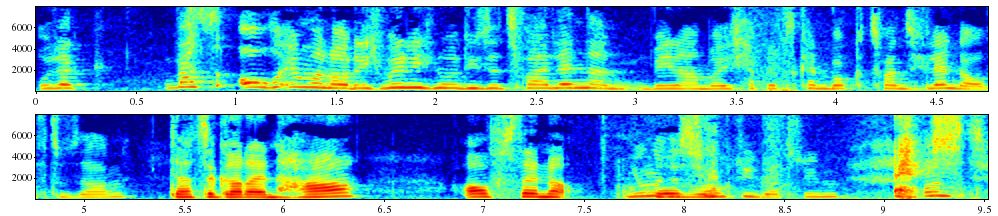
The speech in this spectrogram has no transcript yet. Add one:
oder was auch immer, Leute. Ich will nicht nur diese zwei Länder wählen, aber ich habe jetzt keinen Bock, 20 Länder aufzusagen. Der hatte gerade ein Haar auf seiner Junge, das Hose. juckt übertrieben. Echt? Und,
